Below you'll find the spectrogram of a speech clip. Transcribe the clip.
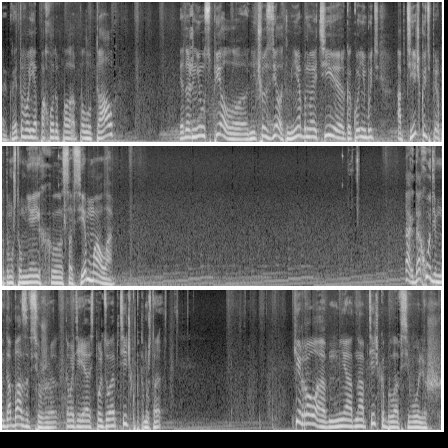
Так, этого я походу полутал. Я даже не успел э, ничего сделать. Мне бы найти какую-нибудь аптечку теперь, потому что у меня их э, совсем мало. Так, доходим мы до базы все же. Давайте я использую аптечку, потому что... Херово, у меня одна аптечка была всего лишь.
